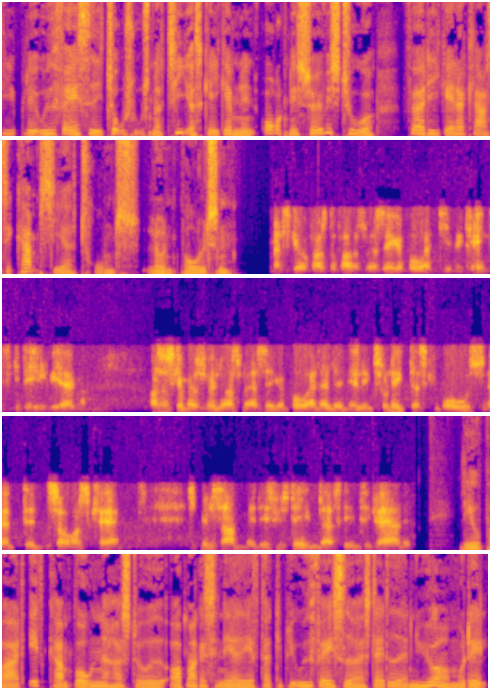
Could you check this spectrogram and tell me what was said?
De blev udfaset i 2010 og skal igennem en ordentlig servicetur, før de igen er klar til kamp, siger Troens Lund Poulsen. Man skal jo først og fremmest være sikker på, at de mekaniske dele virker. Og så skal man selvfølgelig også være sikker på, at al den elektronik, der skal bruges, at den så også kan spille sammen med det system, der skal integrere det. Leopard 1 kampvognene har stået opmagasineret efter, at de blev udfaset og erstattet af nyere model.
